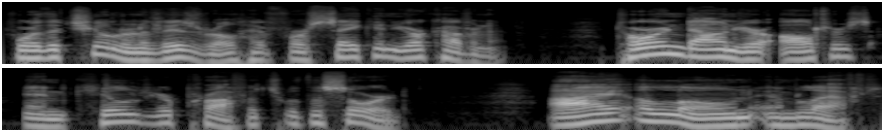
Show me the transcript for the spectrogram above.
for the children of Israel have forsaken your covenant, torn down your altars, and killed your prophets with the sword. I alone am left,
